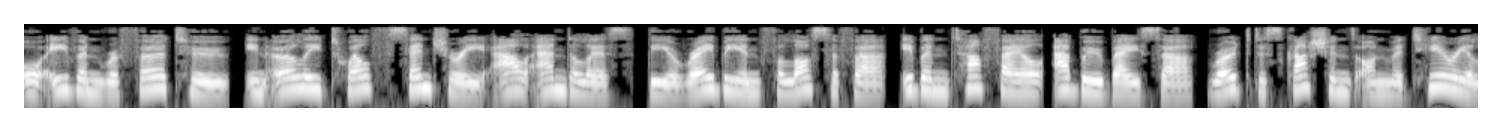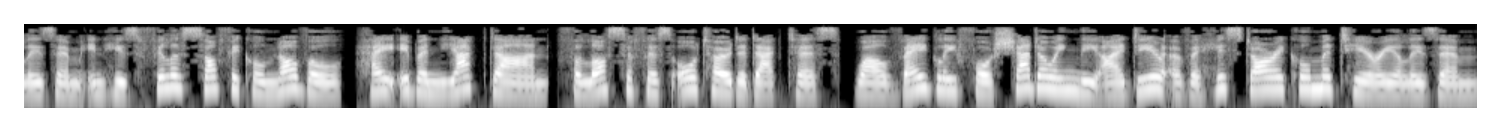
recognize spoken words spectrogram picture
or even refer to. In early 12th century Al-Andalus, the Arabian philosopher, Ibn Tufail Abubacer, wrote discussions on materialism in his philosophical novel, Hay ibn Yaqdan Philosophus Autodidactus, while vaguely foreshadowing the idea of a historical materialism materialism.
